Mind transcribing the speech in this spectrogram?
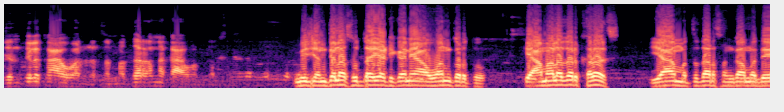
जनतेला काय आव्हान करता? मतदारांना काय आव्हान करता? मी जनतेला सुद्धा या ठिकाणी आव्हान करतो की आम्हाला जर खरंच या मतदारसंघामध्ये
